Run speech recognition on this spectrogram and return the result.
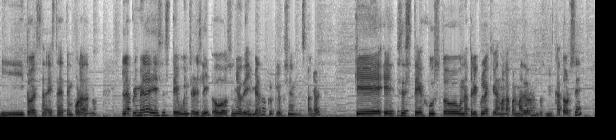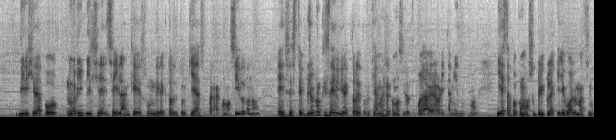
y toda esta, esta temporada, ¿no? La primera es este Winter Sleep o Sueño de Invierno, creo que le pusieron en español, que es este justo una película que ganó la Palma de Oro en 2014, dirigida por Nuri Bilge Ceylan, que es un director de Turquía súper reconocido, ¿no? Es este, yo creo que es el director de Turquía más reconocido que pueda haber ahorita mismo, ¿no? Y esta fue como su película que llegó al máximo.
